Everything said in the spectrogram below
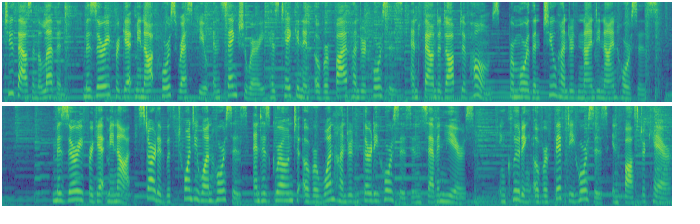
2011, Missouri Forget-Me-Not Horse Rescue and Sanctuary has taken in over 500 horses and found adoptive homes for more than 299 horses. Missouri Forget-Me-Not started with 21 horses and has grown to over 130 horses in seven years, including over 50 horses in foster care.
